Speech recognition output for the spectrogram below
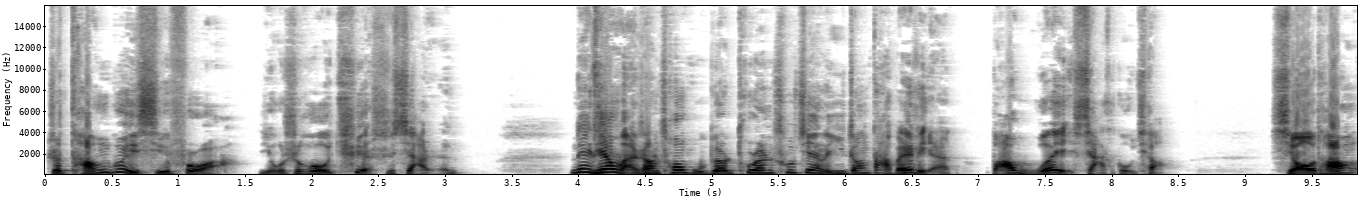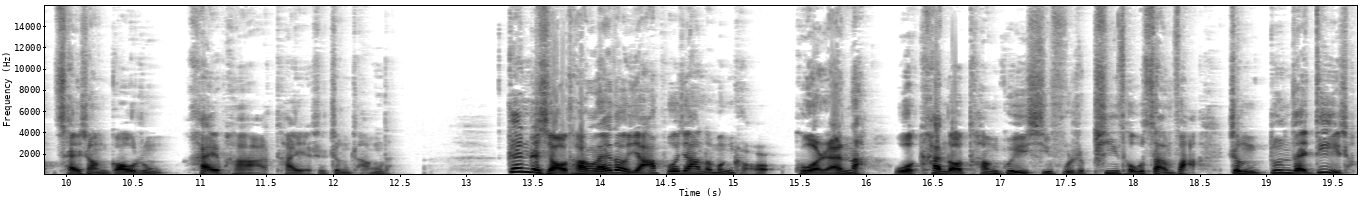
这唐贵媳妇啊，有时候确实吓人。那天晚上，窗户边突然出现了一张大白脸，把我也吓得够呛。小唐才上高中。害怕他也是正常的，跟着小唐来到牙婆家的门口，果然呢，我看到唐贵媳妇是披头散发，正蹲在地上。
